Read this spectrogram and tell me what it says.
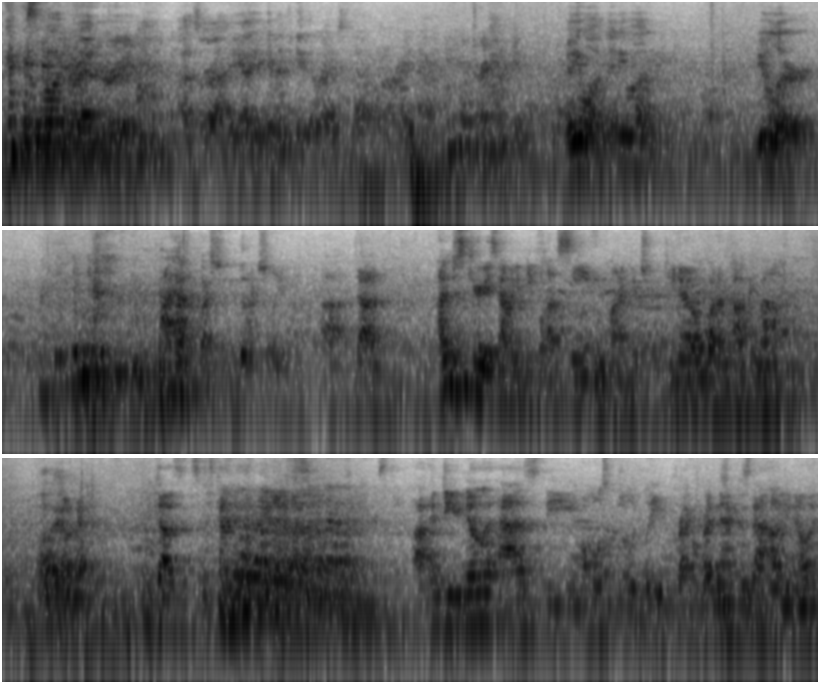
Good luck, Gregory. That's right. Yeah, you're gonna have to get the rights to that one right now. Try to get- Anyone, anyone? Bueller. I have a question, actually. Uh, Doug, I'm just curious how many people have seen my picture. Do you know what I'm talking about? Oh, yeah. Okay. Because it's, it's kind of. Uh, and do you know it as the almost politically correct redneck? Is that how you know it?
